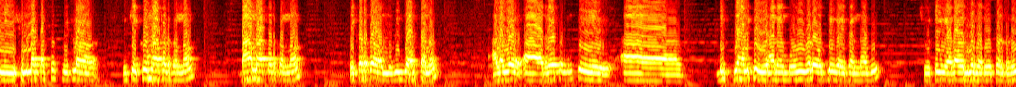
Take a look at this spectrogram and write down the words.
ఈ సినిమా సక్సెస్ వీటిలో ఇంకెక్కువ మాట్లాడుకుందాం. బాగా మాట్లాడుకుందాం. ఇక్కడతో ముగించేస్తాను. అలాగే ఆ, రేపు నుంచి డిస్ జాన్కి అనే మూవీ కూడా ఓపెనింగ్ అయిపోయింది అది షూటింగ్ ఎలా వరకు జరుగుతుంటది.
